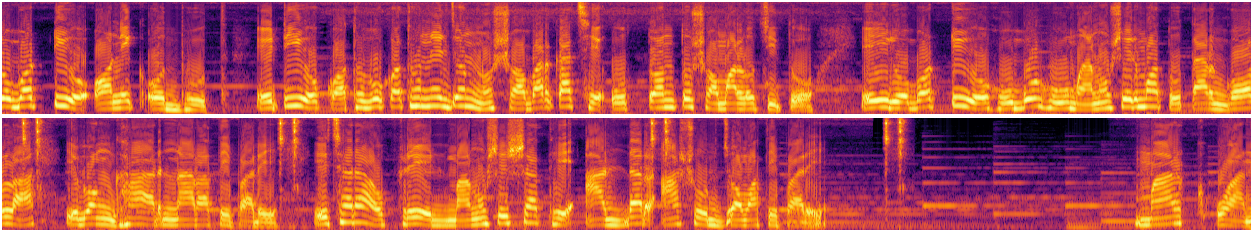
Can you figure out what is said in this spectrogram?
রোবটটিও অনেক অদ্ভুত। এটিও কথোপকথনের জন্য সবার কাছে অত্যন্ত সমালোচিত। এই রোবটটিও হুবহু মানুষের মতো তার গলা এবং ঘাড় নাড়াতে পারে। এছাড়াও ফ্রেড মানুষের সাথে আড্ডার আসর জমাতে পারে। মার্ক ওয়ান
